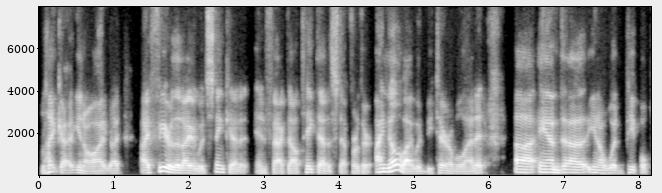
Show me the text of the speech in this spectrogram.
like I, you know, I, I, I fear that I would stink at it. In fact, I'll take that a step further. I know I would be terrible at it. Uh, and uh, you know, would people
